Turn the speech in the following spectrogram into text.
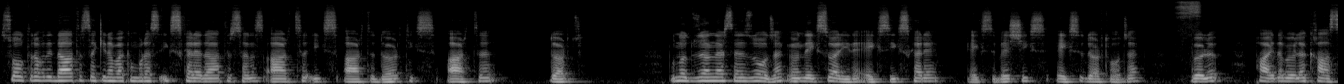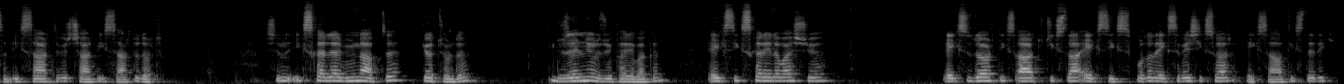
Sol tarafı da dağıtırsak yine bakın burası x kare dağıtırsanız artı x artı 4x artı 4. Bunu da düzenlerseniz ne olacak? Önde eksi var yine. Eksi x kare. Eksi 5x. Eksi 4 olacak. Bölü payda böyle kalsın. x artı 1 çarpı x artı 4. Şimdi x kareler birbirini ne yaptı? Götürdü. Düzenliyoruz yukarıya bakın. Eksi x kare ile başlıyor. Eksi 4x artı 3x daha eksi x. Burada da eksi 5x var. Eksi 6x dedik.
